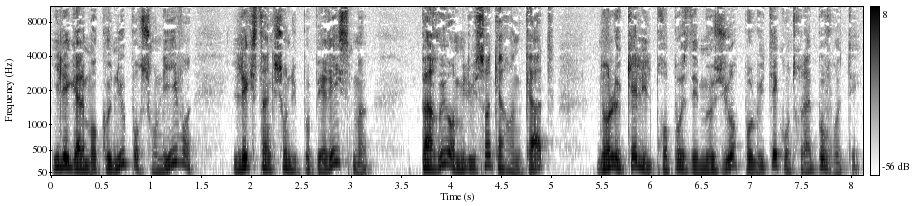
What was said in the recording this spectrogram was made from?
Il est également connu pour son livre L'extinction du paupérisme, paru en 1844, dans lequel il propose des mesures pour lutter contre la pauvreté.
